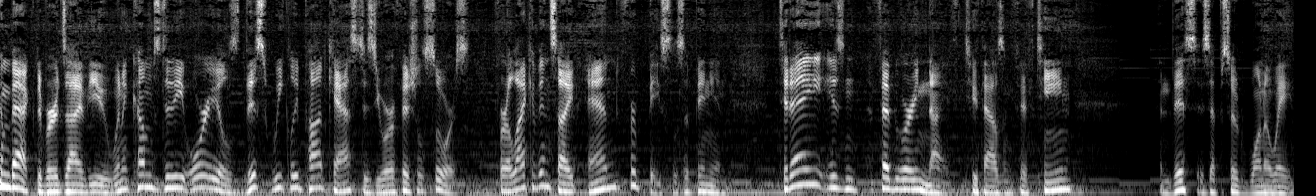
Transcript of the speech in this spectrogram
Welcome back to Bird's Eye View. When it comes to the Orioles, this weekly podcast is your official source for a lack of insight and for baseless opinion. Today is February 9th, 2015, and this is episode 108.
